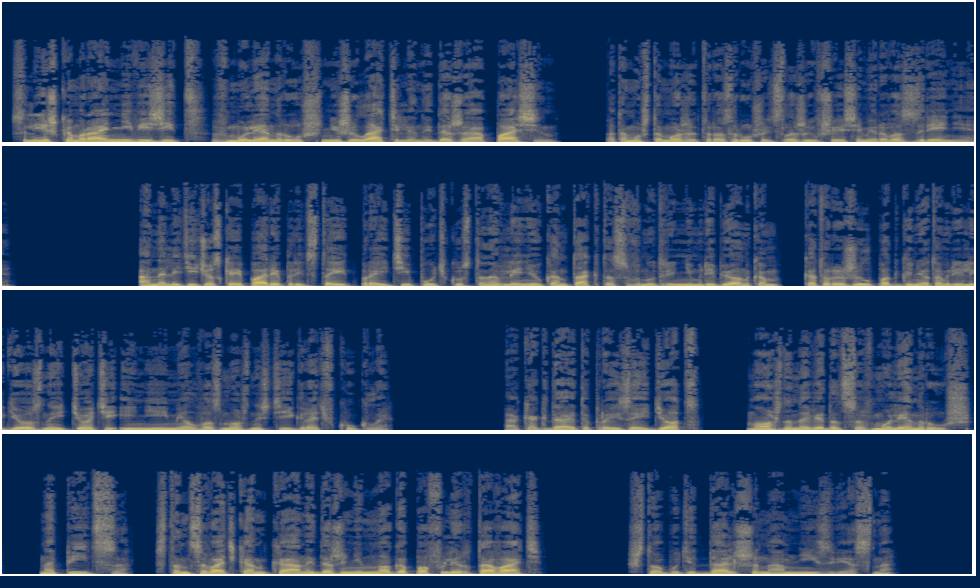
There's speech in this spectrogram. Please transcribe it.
Слишком ранний визит в Мулен-Руш нежелателен и даже опасен, потому что может разрушить сложившееся мировоззрение. Аналитической паре предстоит пройти путь к установлению контакта с внутренним ребенком, который жил под гнетом религиозной тети и не имел возможности играть в куклы. А когда это произойдет, можно наведаться в Мулен-Руш, напиться, станцевать канкан и даже немного пофлиртовать. Что будет дальше, нам неизвестно.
